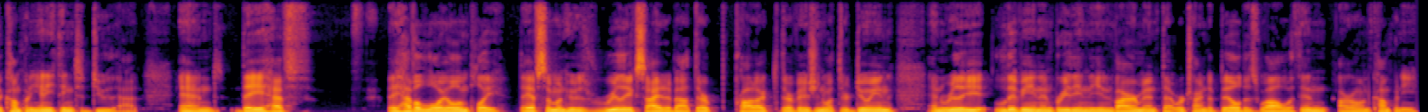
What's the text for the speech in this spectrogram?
the company anything to do that. And they have they have a loyal employee. They have someone who's really excited about their product their vision what they're doing and really living and breathing the environment that we're trying to build as well within our own company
